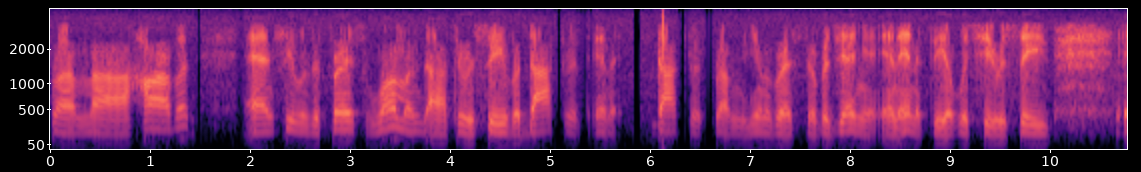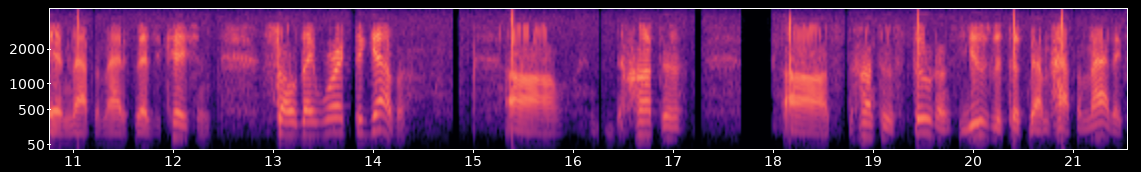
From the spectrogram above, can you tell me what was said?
from uh, Harvard, and she was the first woman uh, to receive a doctorate in it, doctorate from the University of Virginia in any field, which she received in mathematics education. So they worked together. Uh, Hunter uh, Hunter's students usually took their mathematics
